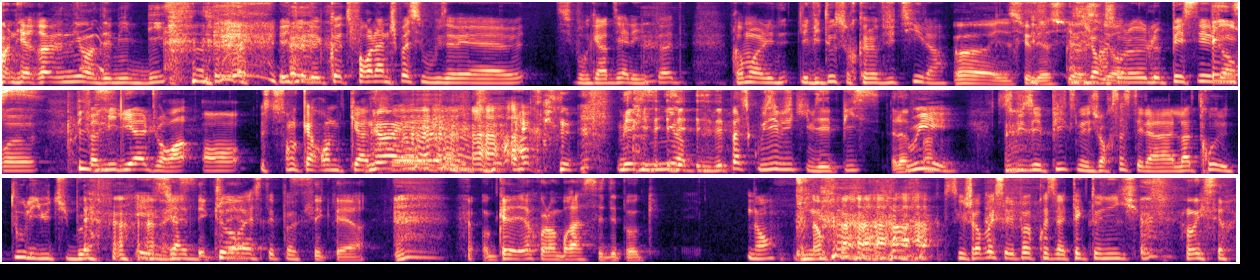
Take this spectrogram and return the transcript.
on est revenu en 2010. Et de- le code Forlan, je sais pas si vous avez, euh, si vous regardiez à l'épisode, vraiment les, les vidéos sur Call of Duty là. Ouais, bien sûr, bien sûr. Genre bien sûr. sur le, le PC, Peace. genre euh, familial, genre en 144 Ouais. euh. Mais c'était pas Squeezie vu qu'il faisait pisse à la fin. Oui, excusez Pix, mais genre ça c'était l'intro de tous les youtubeurs. Et Ouais, j'adorais cette époque. C'est clair. Ok, d'ailleurs qu'on l'embrasse cette époque? Non, non. Parce que je rappelle que c'est l'époque presque de la tectonique. Oui, c'est vrai.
